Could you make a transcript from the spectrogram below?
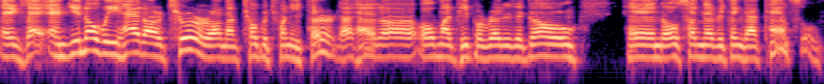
Exactly. And you know, we had our tour on October 23rd. I had uh, all my people ready to go. And all of a sudden, everything got canceled,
